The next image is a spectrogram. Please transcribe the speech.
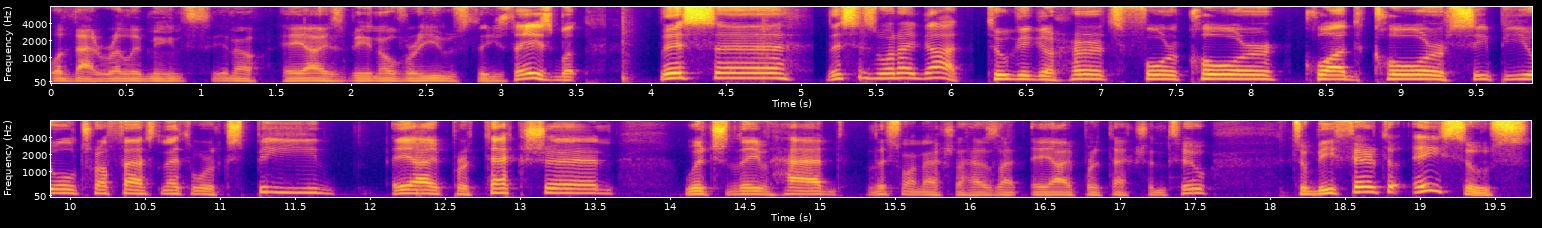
what that really means. You know, AI is being overused these days, but this uh, this is what I got. 2 gigahertz, 4 core, quad core, CPU ultra fast network speed, AI protection, which they've had. This one actually has that AI protection too. To be fair to Asus,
